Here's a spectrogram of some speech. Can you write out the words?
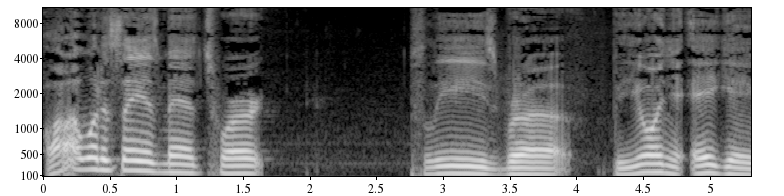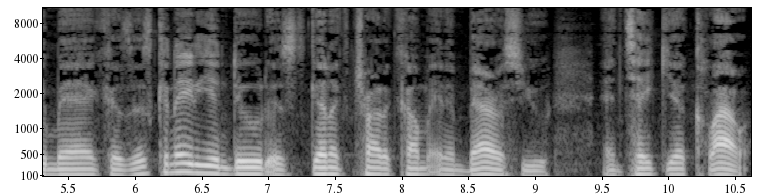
all I want to say is, man, Twork, please, bruh, be on your A game, man, because this Canadian dude is gonna try to come and embarrass you and take your clout.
